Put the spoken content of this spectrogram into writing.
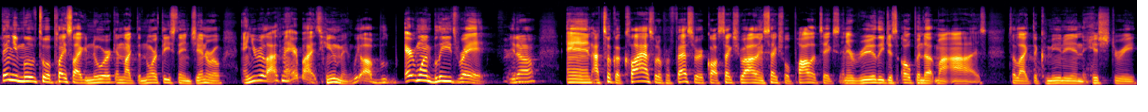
Then you move to a place like Newark and like the Northeast in general, and you realize, man, everybody's human. We all, everyone bleeds red, you know? And I took a class with a professor called Sexuality and Sexual Politics, and it really just opened up my eyes to like the community and the history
